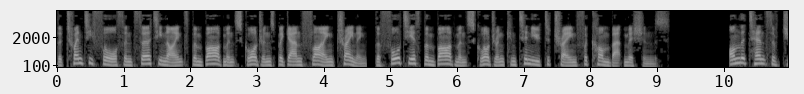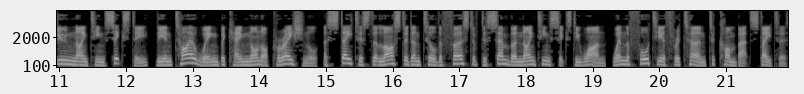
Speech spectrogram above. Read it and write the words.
the 24th and 39th Bombardment Squadrons began flying training. The 40th Bombardment Squadron continued to train for combat missions. On 10 June 1960, the entire wing became non-operational, a status that lasted until 1 December 1961, when the 40th returned to combat status.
